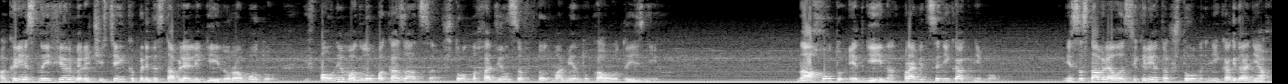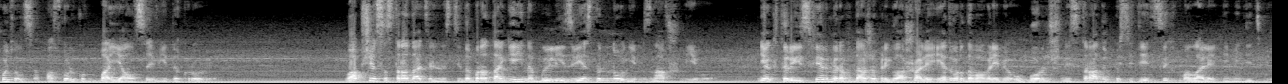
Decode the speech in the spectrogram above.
Окрестные фермеры частенько предоставляли Гейну работу, и вполне могло показаться, что он находился в тот момент у кого-то из них. На охоту Эд Гейн отправиться никак не мог, не составляло секрета, что он никогда не охотился, поскольку боялся вида крови. Вообще сострадательность и доброта Гейна были известны многим, знавшим его. Некоторые из фермеров даже приглашали Эдварда во время уборочной страды посидеть с их малолетними детьми.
